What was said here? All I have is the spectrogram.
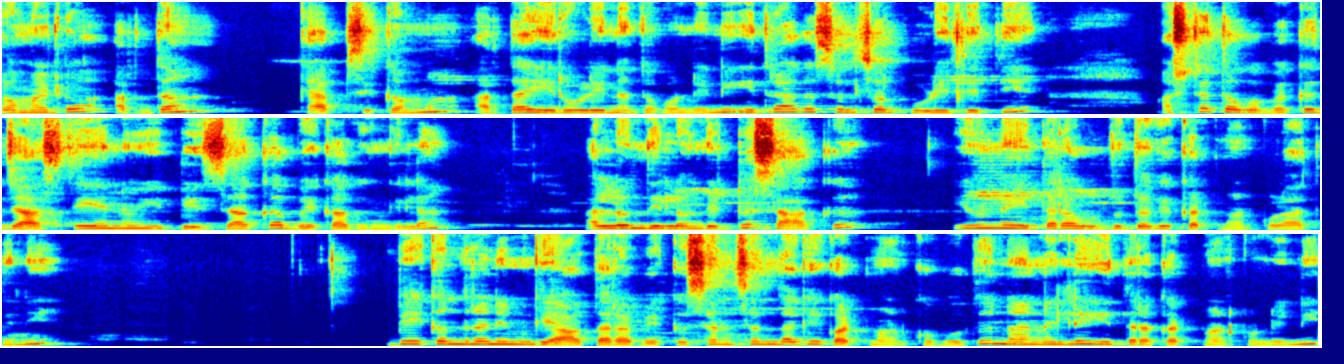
ಟೊಮೆಟೊ, ಅರ್ಧ ಕ್ಯಾಪ್ಸಿಕಮ್, ಅರ್ಧ ಈರುಳ್ಳಿನ ತೊಗೊಂಡೀನಿ. ಇದ್ರಾಗ ಸ್ವಲ್ಪ ಸ್ವಲ್ಪ ಉಳಿತೈತಿ. ಅಷ್ಟೇ ತೊಗೋಬೇಕು. ಜಾಸ್ತಿ ಏನು ಈ ಪಿಜ್ಜಾಕ್ಕೆ ಬೇಕಾಗಂಗಿಲ್ಲ. ಅಲ್ಲೊಂದು ಇಲ್ಲೊಂದಿಟ್ಟು ಸಾಕು. ಇವನ್ನ ಈ ಥರ ಉದ್ದುದ್ದಾಗೆ ಕಟ್ ಮಾಡ್ಕೊಳತ್ತೀನಿ. ಬೇಕಂದ್ರೆ ನಿಮ್ಗೆ ಯಾವ ಥರ ಬೇಕು? ಸಣ್ಣ ಸಣ್ಣದಾಗಿ ಕಟ್ ಮಾಡ್ಕೋಬೋದು. ನಾನಿಲ್ಲಿ ಈ ಥರ ಕಟ್ ಮಾಡ್ಕೊಂಡೀನಿ.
